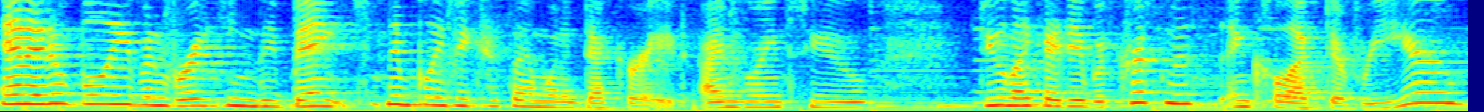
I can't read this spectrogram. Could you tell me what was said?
And I don't believe in breaking the bank simply because I want to decorate. I'm going to do like I did with Christmas and collect every year.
